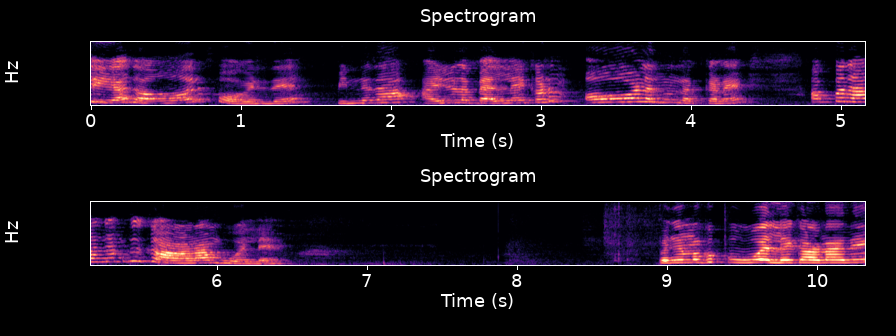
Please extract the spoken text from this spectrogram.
ചെയ്യാതെ ആരും പോരുതേ പിന്നെ അതിനുള്ള ബെല്ലൈക്കണും ഓൾ എന്ന് നിൽക്കണേ അപ്പൊ ദാ നമുക്ക് കാണാൻ പോവല്ലേ? അപ്പൊ നമുക്ക് പോവല്ലേ കാണാന്?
